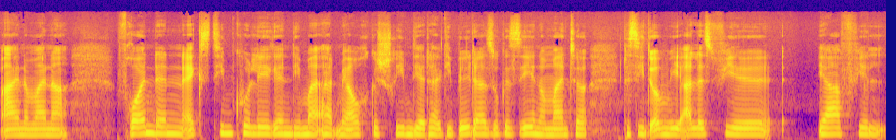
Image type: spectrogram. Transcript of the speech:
eine meiner Freundin, Ex-Teamkollegin, die hat mir auch geschrieben, die hat halt die Bilder so gesehen und meinte, das sieht irgendwie alles viel, ja, viel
